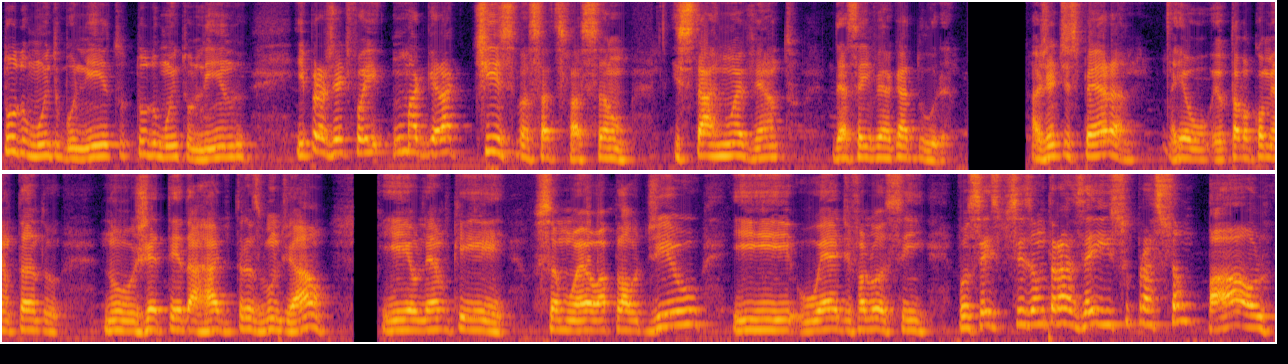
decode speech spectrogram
tudo muito bonito, tudo muito lindo. E para a gente foi uma gratíssima satisfação estar num evento dessa envergadura. A gente espera, eu estava comentando no GT da Rádio Transmundial e eu lembro que Samuel aplaudiu e o Ed falou assim: vocês precisam trazer isso para São Paulo.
